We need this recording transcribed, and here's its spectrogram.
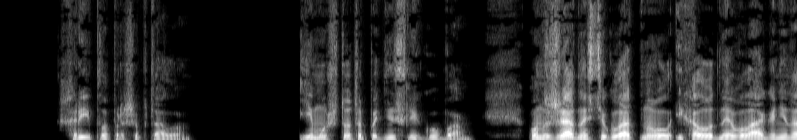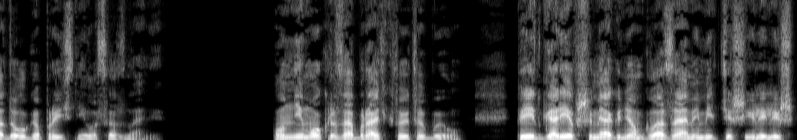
— хрипло прошептал он. Ему что-то поднесли к губам. Он с жадностью глотнул, и холодная влага ненадолго прояснила сознание. Он не мог разобрать, кто это был. Перед горевшими огнем глазами мельтешили лишь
